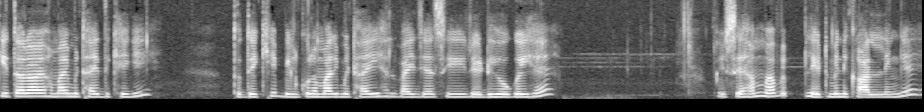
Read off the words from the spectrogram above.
की तरह हमारी मिठाई दिखेगी। तो देखिए, बिल्कुल हमारी मिठाई हलवाई जैसी रेडी हो गई है। तो इसे हम अब प्लेट में निकाल लेंगे।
